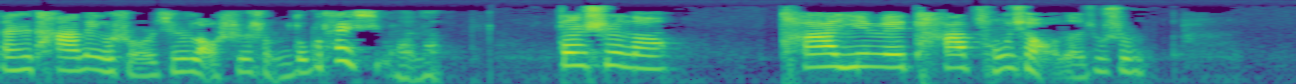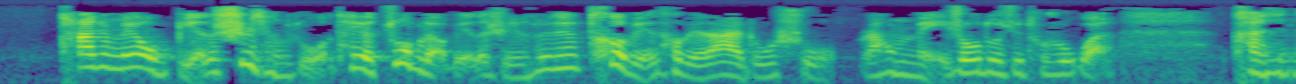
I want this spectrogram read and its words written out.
但是他那个时候其实老师什么都不太喜欢他。”但是呢，他因为他从小呢，就是他就没有别的事情做，他也做不了别的事情，所以他就特别特别的爱读书，然后每周都去图书馆看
